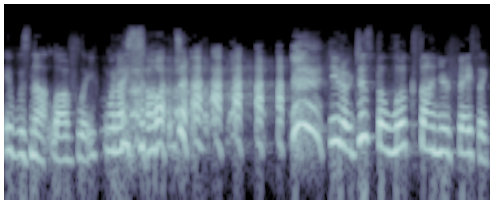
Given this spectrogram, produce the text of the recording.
It was not lovely when I saw it. you know, just the looks on your face, like,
